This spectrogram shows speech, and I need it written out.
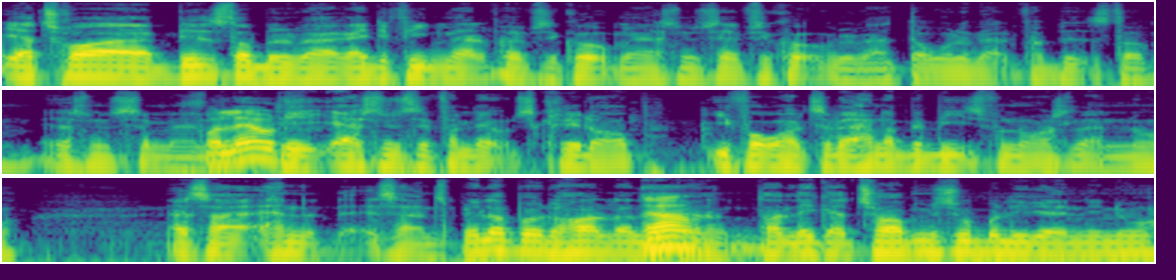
jeg tror, at Bidstrup vil være rigtig fint valg for FCK, men jeg synes, at FCK vil være et dårligt valg for Bidstrup. Jeg synes simpelthen, For lavt? Det, jeg synes, det er for lavt skridt op i forhold til, hvad han har bevist for Nordsjælland nu. Altså han, altså, han spiller på et hold, der, Ja. ja. ligger, der ligger i toppen i Superligaen lige nu.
